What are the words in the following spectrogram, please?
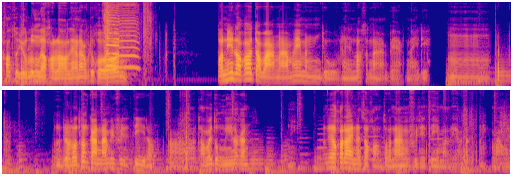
เข้าสู่ยุครุ่งเรืองของเราแล้วนะครับทุกคน ตอนนี้เราก็จะวางน้ำให้มันอยู่ในลักษณะแบบไหนดีอืมเดี๋ยวเราต้องการน้ำอินฟินิตี้เนาะอ่าทำไว้ตรงนี้แล้วกัน นี่ตอนนี้เราก็ได้ในส่วนของตัวน้ำอินฟินิตี้มาแล้วนี่วางไว้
